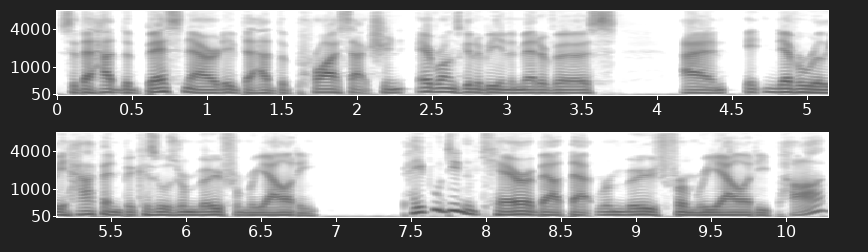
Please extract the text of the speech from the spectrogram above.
So they had the best narrative, they had the price action, everyone's going to be in the metaverse, and it never really happened because it was removed from reality people didn't care about that removed from reality part.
